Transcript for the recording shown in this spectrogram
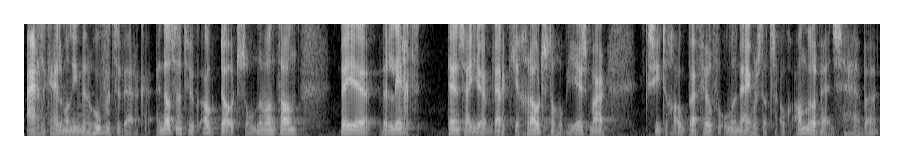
eigenlijk helemaal niet meer hoeven te werken. En dat is natuurlijk ook doodzonde, want dan ben je wellicht, tenzij je werk je grootste hobby is, maar ik zie toch ook bij veel, veel ondernemers dat ze ook andere wensen hebben,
